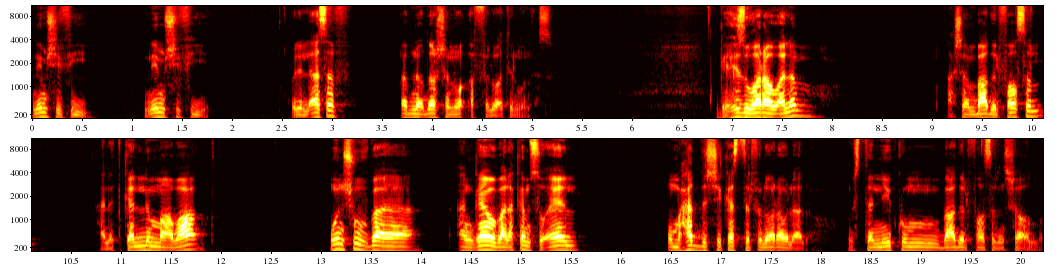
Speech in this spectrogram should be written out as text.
نمشي فيه نمشي فيه. وللأسف ما بنقدرش نوقف في الوقت المناسب. جهزوا ورقة وقلم عشان بعد الفاصل هنتكلم مع بعض ونشوف بقى هنجاوب على كام سؤال ومحدش يكستر في الورقة والقلم. مستنيكم بعد الفاصل إن شاء الله.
